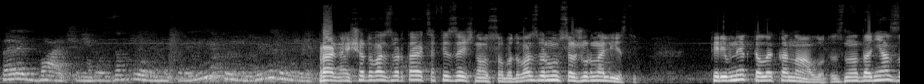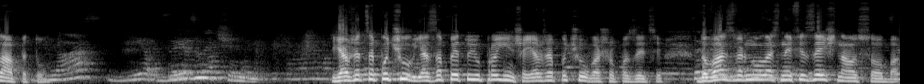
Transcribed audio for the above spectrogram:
передбаченого законом України про єдиний демографічний. Правильно, якщо до вас звертається фізична особа, до вас звернувся журналіст, керівник телеканалу з надання запиту. У нас є визначений. Я вже це почув. Я запитую про інше. Я вже почув вашу позицію. Це До вас звернулась не фізична особа,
